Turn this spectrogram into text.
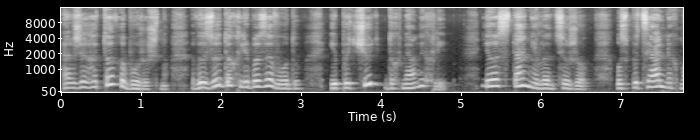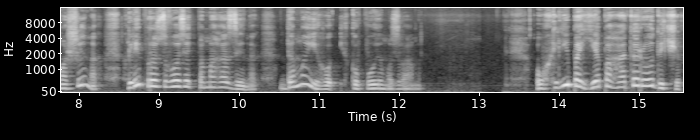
А вже готове борошно везуть до хлібозаводу і печуть духмяний хліб. І останній ланцюжок. У спеціальних машинах хліб розвозять по магазинах, де ми його і купуємо з вами. У хліба є багато родичів,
